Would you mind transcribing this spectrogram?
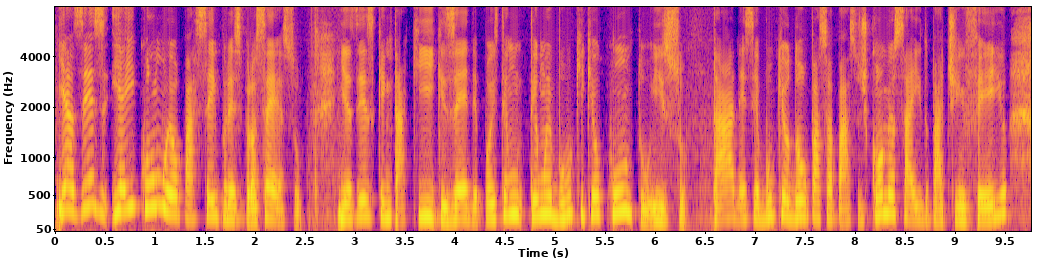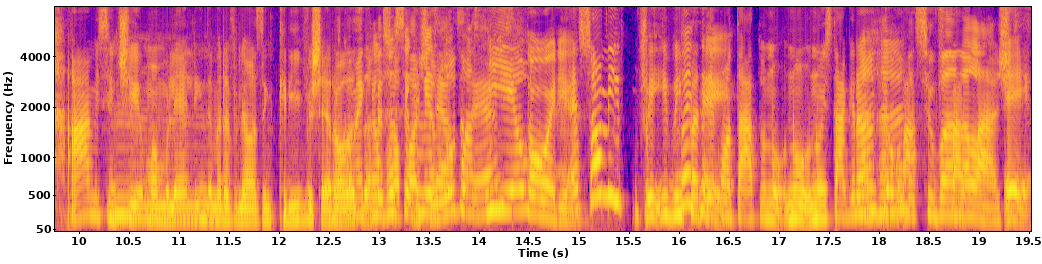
E às vezes, e aí, como eu passei por esse processo, e às vezes quem tá aqui quiser, depois tem um, tem um e-book que eu conto isso, tá? Nesse e-book eu dou o passo a passo de como eu saí do patinho feio, a me sentir uma mulher linda, maravilhosa, incrível, cheirosa. como é que você pode começou ter com a acesso? sua E eu- história. É só me, me Pois fazer é. contato no, no, no Instagram que eu passo. Silvana faço- Lages. É,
